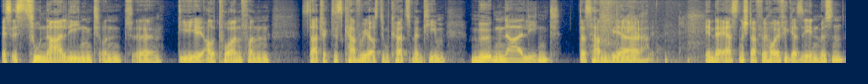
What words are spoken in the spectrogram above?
es ist zu naheliegend und äh, die Autoren von Star Trek Discovery aus dem Kurtzman-Team mögen naheliegend. Das haben wir ja. in der ersten Staffel häufiger sehen müssen.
